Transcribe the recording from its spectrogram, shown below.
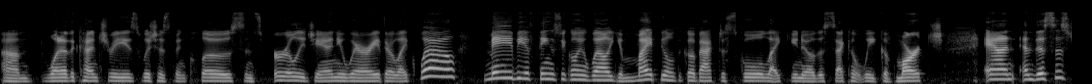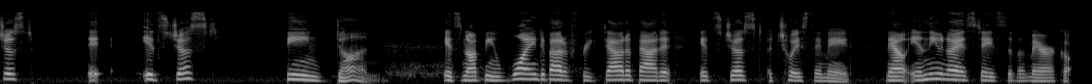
Um, one of the countries which has been closed since early January, they're like, well, maybe if things are going well, you might be able to go back to school, like you know, the second week of March, and and this is just, it, it's just being done. It's not being whined about or freaked out about it. It's just a choice they made. Now, in the United States of America,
